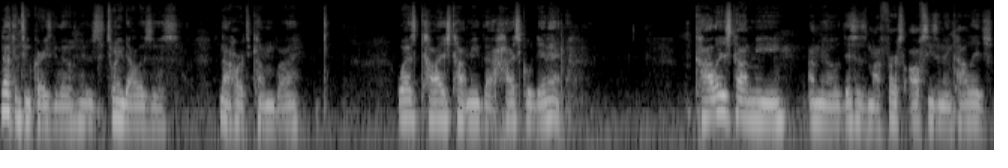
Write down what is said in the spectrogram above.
nothing too crazy though. It's twenty dollars is not hard to come by. West college taught me that high school didn't. College taught me. I mean, this is my first off season in college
